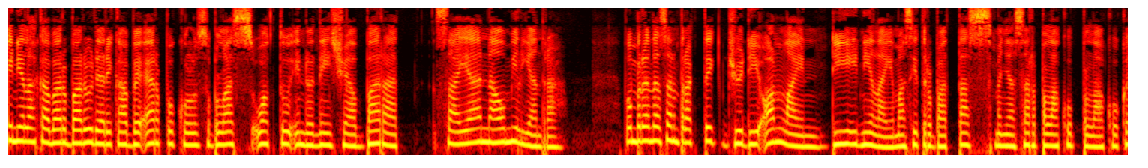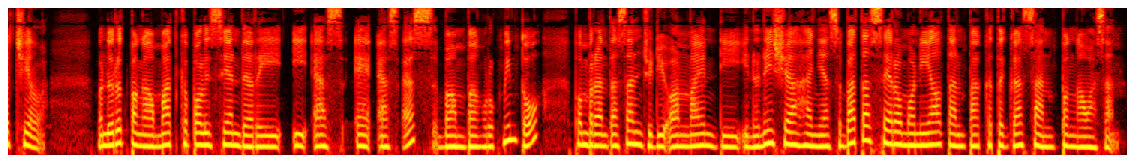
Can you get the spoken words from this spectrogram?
Inilah kabar baru dari KBR pukul 11 waktu Indonesia Barat. Saya Naomi Liandra. Pemberantasan praktik judi online dinilai masih terbatas menyasar pelaku-pelaku kecil. Menurut pengamat kepolisian dari ISESS, Bambang Rukminto, pemberantasan judi online di Indonesia hanya sebatas seremonial tanpa ketegasan pengawasan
